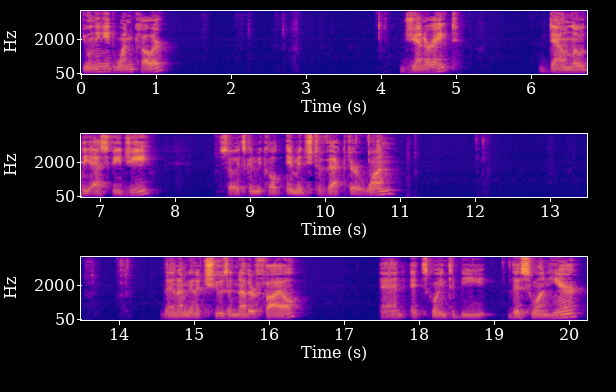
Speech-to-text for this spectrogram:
You only need one color. Generate. Download the SVG. So it's going to be called image to vector 1. Then I'm going to choose another file. And it's going to be this one here.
